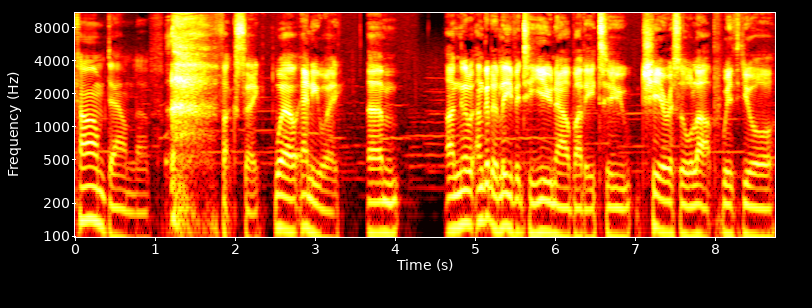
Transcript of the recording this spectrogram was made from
Calm down, love. fuck's sake. Well, anyway, um, I'm gonna I'm gonna leave it to you now, buddy, to cheer us all up with your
